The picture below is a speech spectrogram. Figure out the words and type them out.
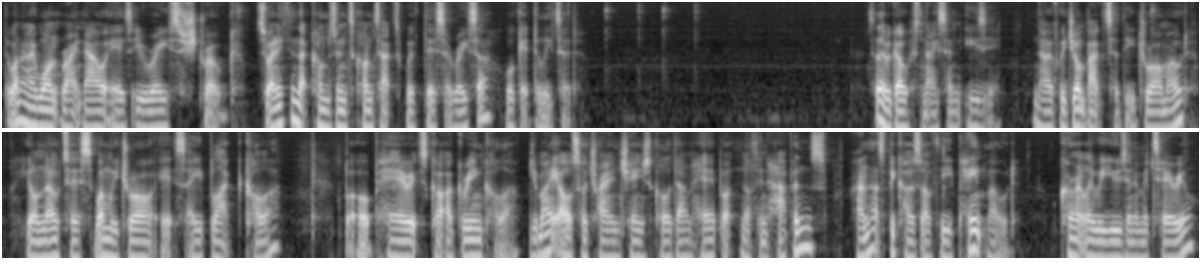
the one I want right now is erase stroke. So anything that comes into contact with this eraser will get deleted. So there we go, it's nice and easy. Now if we jump back to the draw mode, you'll notice when we draw it's a black colour, but up here it's got a green colour. You might also try and change the colour down here, but nothing happens. And that's because of the paint mode. Currently we're using a material,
